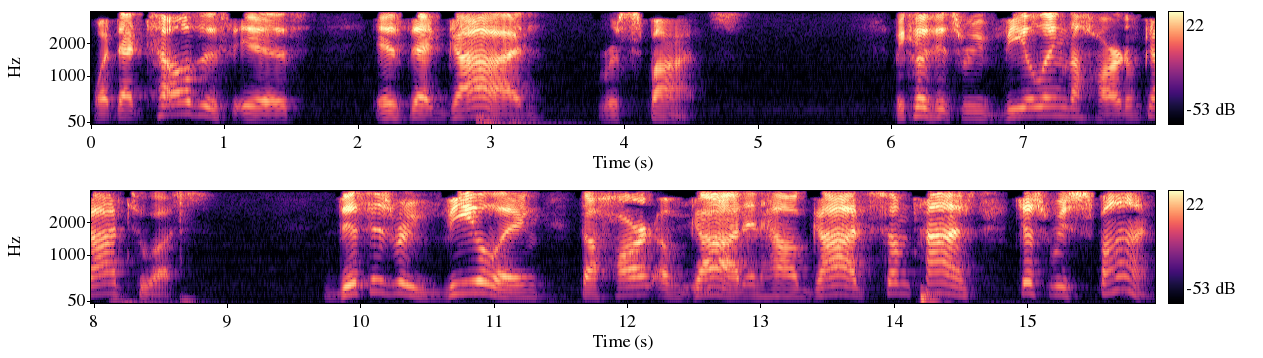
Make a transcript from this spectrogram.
What that tells us is, is that God responds. Because it's revealing the heart of God to us. This is revealing the heart of God and how God sometimes just responds.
